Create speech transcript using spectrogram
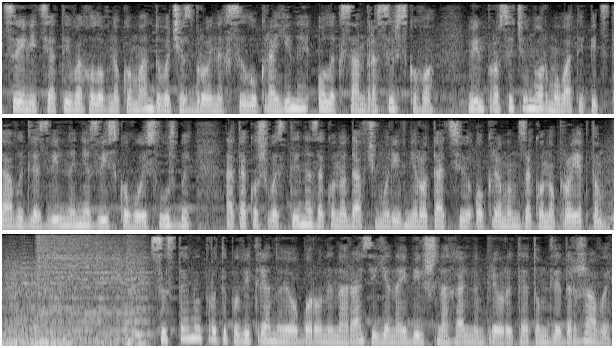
Це ініціатива головнокомандувача Збройних сил України Олександра Сирського. Він просить унормувати підстави для звільнення з військової служби, а також вести на законодавчому рівні ротацію окремим законопроєктом. Системи протиповітряної оборони наразі є найбільш нагальним пріоритетом для держави,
